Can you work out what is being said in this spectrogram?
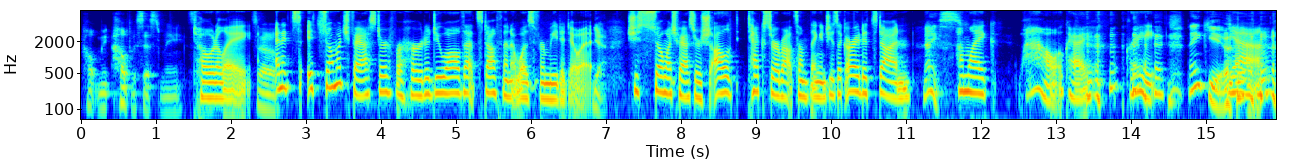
help me help assist me. So, totally. so And it's it's so much faster for her to do all of that stuff than it was for me to do it. yeah, She's so much faster. I'll text her about something and she's like, "All right, it's done." nice. I'm like, "Wow, okay, great." Thank you. Yeah.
